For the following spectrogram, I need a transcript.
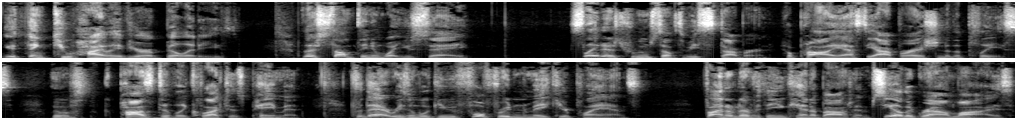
You think too highly of your abilities. But there's something in what you say. Slater has proven himself to be stubborn. He'll probably ask the operation to the police. We must positively collect his payment. For that reason, we'll give you full freedom to make your plans. Find out everything you can about him. See how the ground lies.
